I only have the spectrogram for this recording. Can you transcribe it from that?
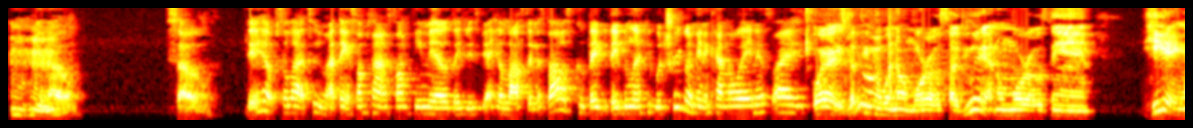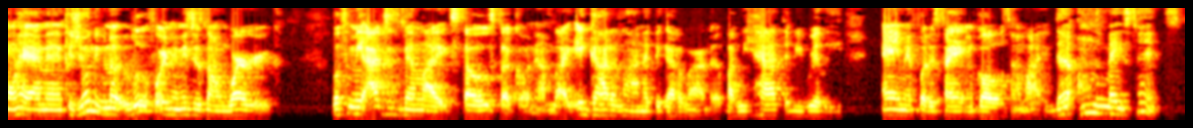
Mm-hmm. You know, so it helps a lot too. I think sometimes some females they just get here lost in the sauce because they they be letting people treat them in any kind of way, and it's like, or it's a female with no morals. So if you ain't got no morals, then he ain't gonna have none because you don't even know what to look for, and it just don't work. But for me, I just been like so stuck on it. I'm like, it gotta line up, it gotta line up. Like we have to be really aiming for the same goals and like that only makes sense.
